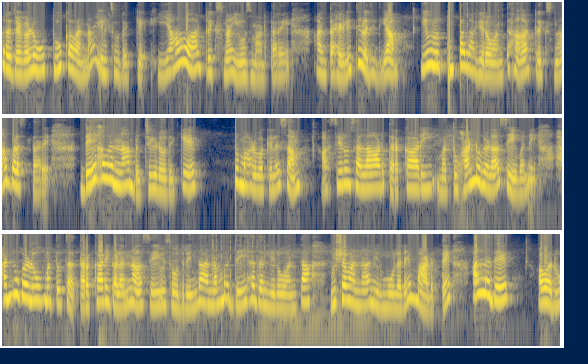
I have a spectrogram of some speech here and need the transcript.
ಪ್ರಜೆಗಳು ತೂಕವನ್ನು ಇಳಿಸೋದಕ್ಕೆ ಯಾವ ಟ್ರಿಕ್ಸ್ನ ಯೂಸ್ ಮಾಡ್ತಾರೆ ಅಂತ ಹೇಳಿ ತಿಳಿದಿದೆಯಾ? ಇವರು ಆಗಿರುವಂತಹ ಟ್ರಿಕ್ಸ್ನ ಬಳಸ್ತಾರೆ. ದೇಹವನ್ನು ಬೆಚ್ಚಗಿಡೋದಕ್ಕೆ ಮಾಡುವ ಕೆಲಸ ಹಸಿರು ಸಲಾಡ್, ತರಕಾರಿ ಮತ್ತು ಹಣ್ಣುಗಳ ಸೇವನೆ. ಹಣ್ಣುಗಳು ಮತ್ತು ತರಕಾರಿಗಳನ್ನು ಸೇವಿಸೋದ್ರಿಂದ ನಮ್ಮ ದೇಹದಲ್ಲಿರುವಂಥ ವಿಷವನ್ನು ನಿರ್ಮೂಲನೆ ಮಾಡುತ್ತೆ. ಅಲ್ಲದೆ ಅವರು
